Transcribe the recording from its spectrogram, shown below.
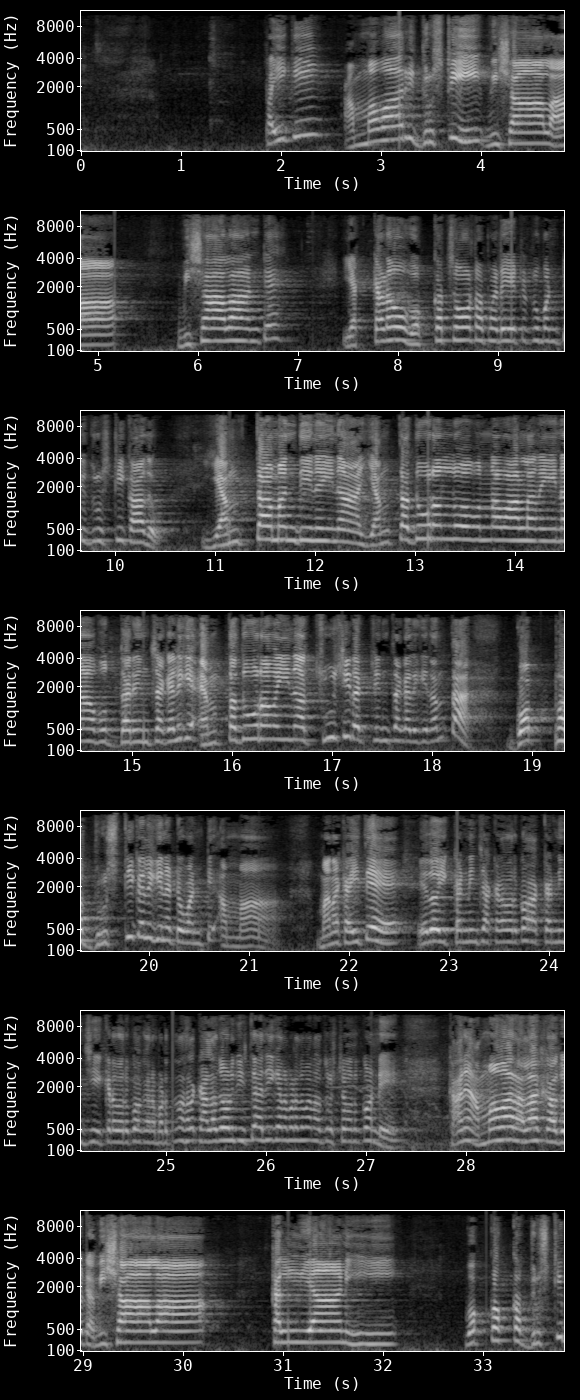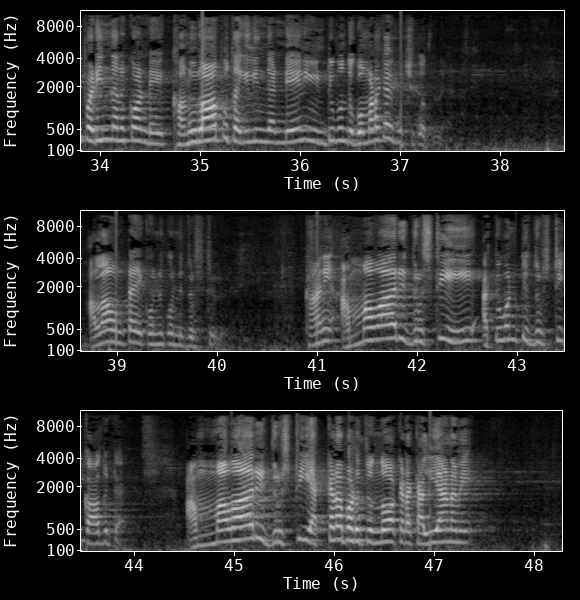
పైకి అమ్మవారి దృష్టి విశాల. విశాల అంటే ఎక్కడో ఒక్క చోట పడేటటువంటి దృష్టి కాదు. ఎంతమందినైనా ఎంత దూరంలో ఉన్న వాళ్ళనైనా ఉద్ధరించగలిగి ఎంత దూరమైనా చూసి రక్షించగలిగినంత గొప్ప దృష్టి కలిగినటువంటి అమ్మ. మనకైతే ఏదో ఇక్కడి నుంచి అక్కడ వరకు అక్కడి నుంచి ఇక్కడ వరకు కనబడుతుంది. అసలు కళ్ళజోడు తీస్తే అది కనబడుతుంది మన అదృష్టం అనుకోండి. కానీ అమ్మవారు అలా కాదుట. విశాల కళ్యాణి ఒక్కొక్క దృష్టి పడింది అనుకోండి కనురాపు తగిలిందండి అని ఇంటి ముందు గుమ్మడకాయ గుచ్చిపోతుంది అలా ఉంటాయి కొన్ని కొన్ని దృష్టిలు. కానీ అమ్మవారి దృష్టి అటువంటి దృష్టి కాదుట. అమ్మవారి దృష్టి ఎక్కడ పడుతుందో అక్కడ కళ్యాణమే.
